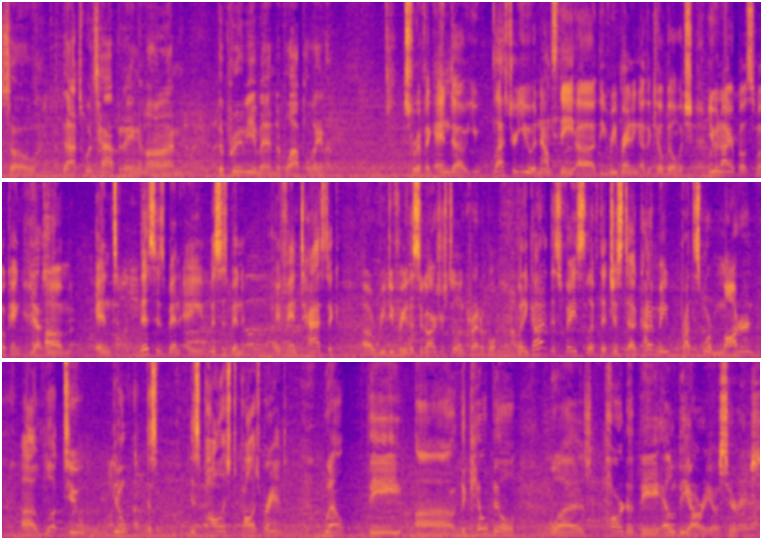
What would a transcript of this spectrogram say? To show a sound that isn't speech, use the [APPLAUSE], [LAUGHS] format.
So that's what's happening on the premium end of La Palina. Terrific. And uh, you last year you announced the uh, the rebranding of the Kill Bill, which you and I are both smoking. Yes. Um, and this has been a this has been a fantastic uh, redo for you. The cigars are still incredible, but it got this facelift that just uh, kind of made brought this more modern uh, look to you know uh, this this polished polished brand. Well, the uh, the Kill Bill was part of the El Diario series,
